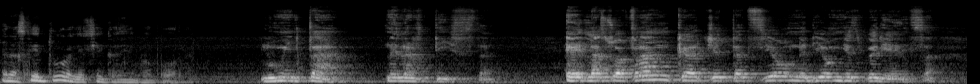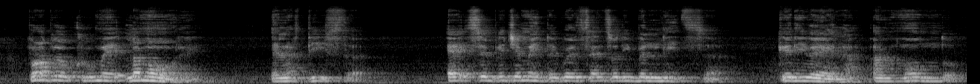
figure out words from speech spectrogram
è la scrittura che cerco di riproporre. L'umiltà nell'artista è la sua franca accettazione di ogni esperienza, proprio come l'amore nell'artista è semplicemente quel senso di bellezza che rivela al mondo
